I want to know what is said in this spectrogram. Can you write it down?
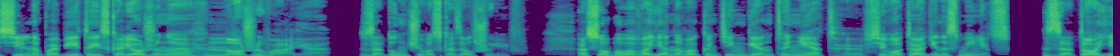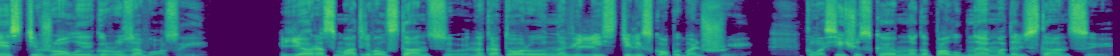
сильно побита и искорежена, но живая», — задумчиво сказал шериф. «Особого военного контингента нет, всего-то один эсминец. Зато есть тяжелые грузовозы я рассматривал станцию, на которую навелись телескопы Банши. Классическая многопалубная модель станции,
